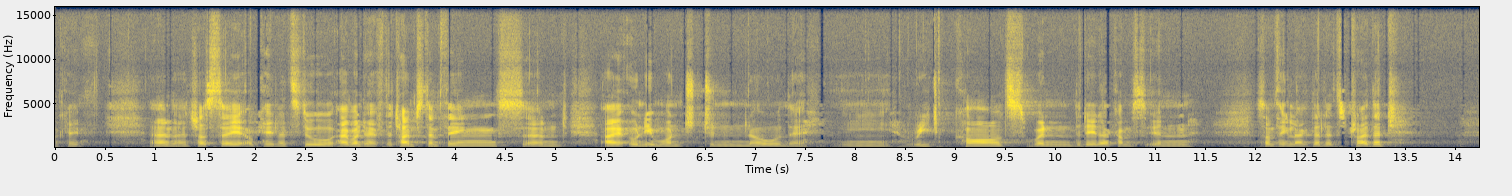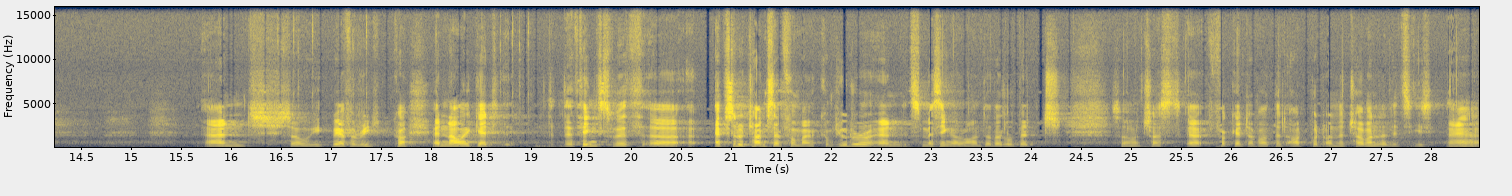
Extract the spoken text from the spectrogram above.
okay. And I just say, okay, let's do, I want to have the timestamp things, and I only want to know the read calls when the data comes in, something like that. Let's try that. And so we have a read call, and now I get the things with uh, absolute timestamp for my computer and it's messing around a little bit. So just uh, forget about that output on the terminal that it's easy, ah,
